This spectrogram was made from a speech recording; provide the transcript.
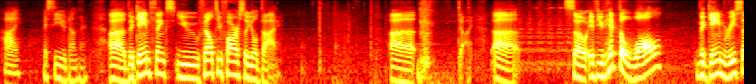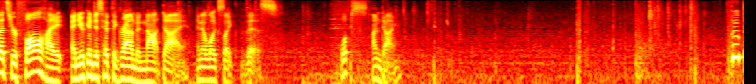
Hi. I see you down there. Uh, the game thinks you fell too far, so you'll die. Uh, die. Uh, so if you hit the wall, the game resets your fall height, and you can just hit the ground and not die. And it looks like this. Whoops, I'm dying. Boop.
